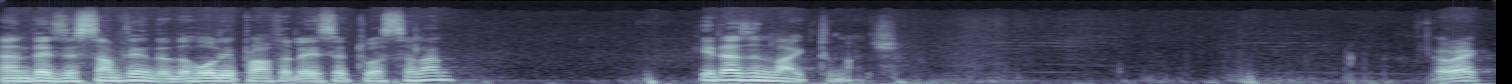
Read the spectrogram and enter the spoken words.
And this is something that the Holy Prophet Wasallam, he doesn't like too much. Correct?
